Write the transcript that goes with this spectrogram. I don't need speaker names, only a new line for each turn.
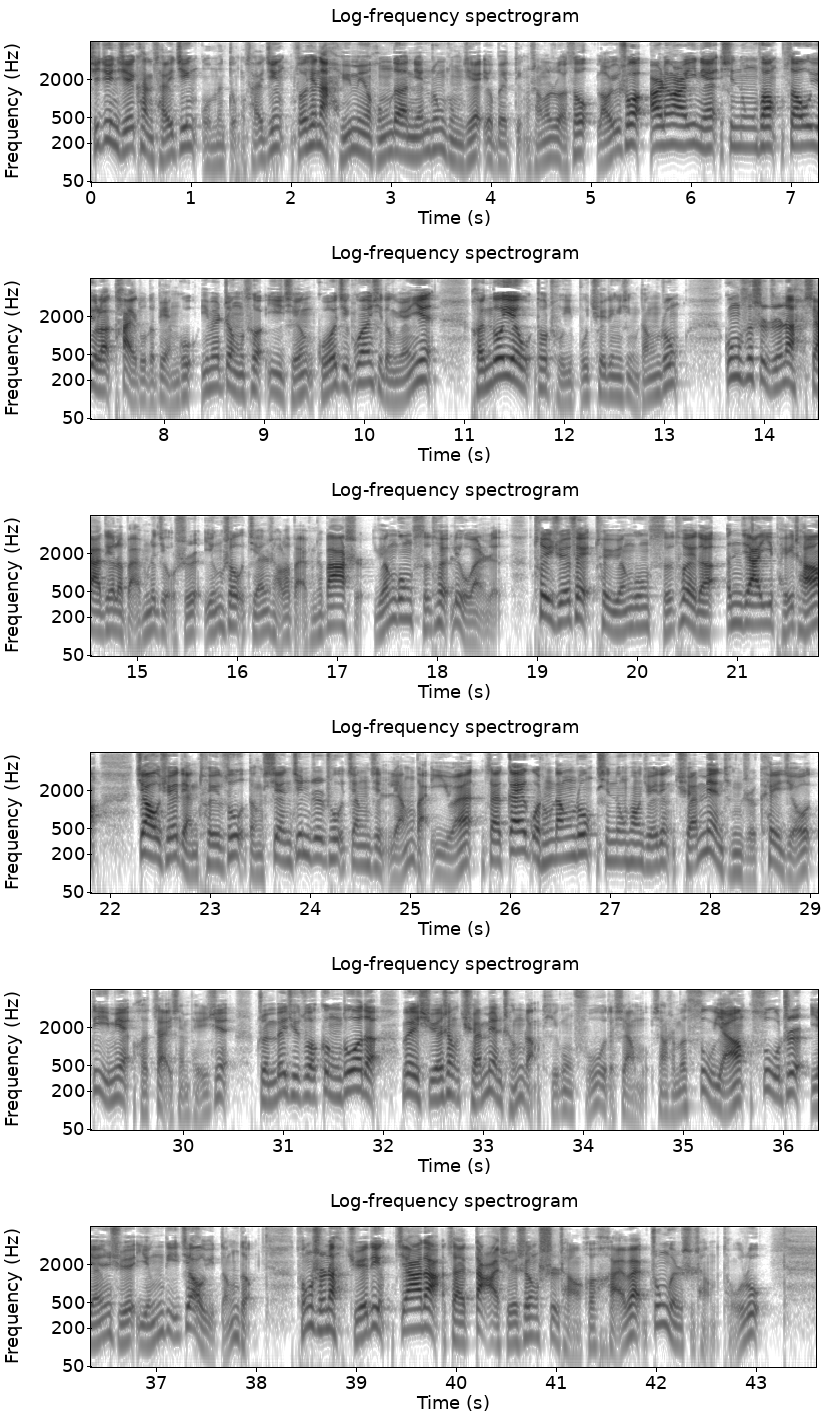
齐俊杰看财经，我们懂财经。昨天呢，俞敏洪的年终总结又被顶上了热搜。老俞说，二零二一年新东方遭遇了太多的变故，因为政策、疫情、国际关系等原因，很多业务都处于不确定性当中。公司市值呢下跌了百分之九十，营收减少了百分之八十，员工辞退六万人，退学费、退员工辞退的 N 加一赔偿、教学点退租等现金支出将近两百亿元。在该过程当中，新东方决定全面停止 K 九地面和在线培训，准备去做更多的为学生全面成长提供服务的项目，像什么素养、素质研学、营地教育等等。同时呢，决定加大在大学生市场和海外中文市场的投入。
